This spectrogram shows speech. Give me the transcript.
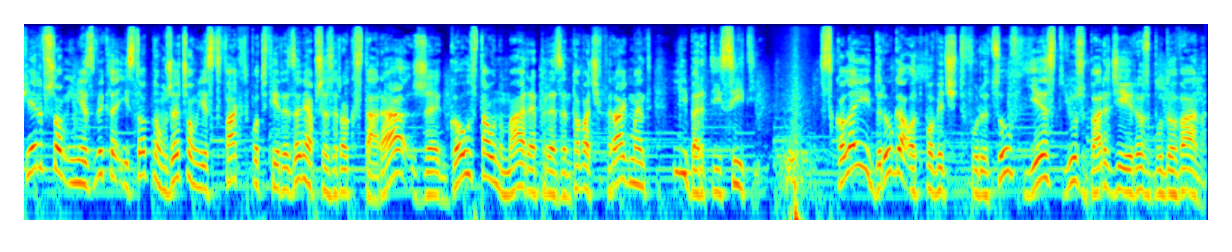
Pierwszą i niezwykle istotną rzeczą jest fakt potwierdzenia przez Rockstara, że Ghost Town ma reprezentować fragment Liberty City. Z kolei druga odpowiedź twórców jest już bardziej rozbudowana.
